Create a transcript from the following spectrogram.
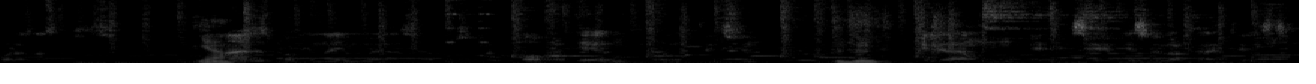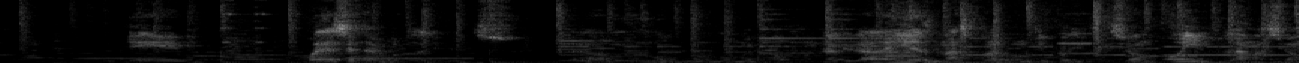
por las dos cosas. ¿ya? Más Ujú. que le da un, ese, ese olor característico. Y puede ser también por los alimentos, pero muy, muy, muy, poco. En realidad ahí es más por algún tipo de infección o inflamación,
